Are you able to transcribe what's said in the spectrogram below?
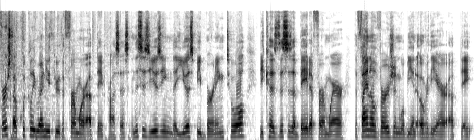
First, I'll quickly run you through the firmware update process, and this is using the USB burning tool because this is a beta firmware. The final version will be an over-the-air update.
